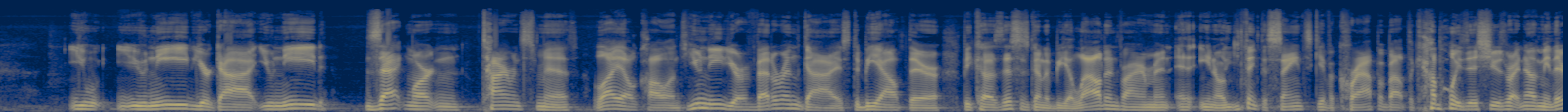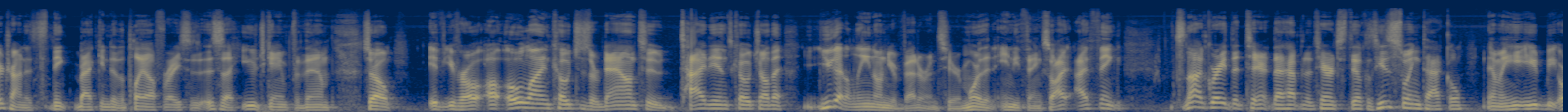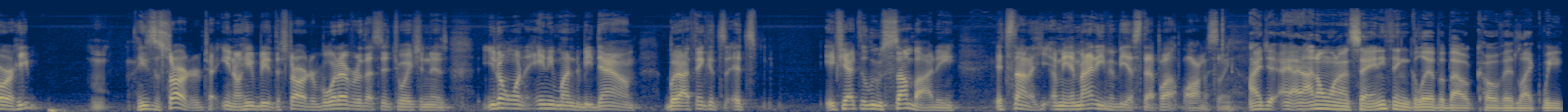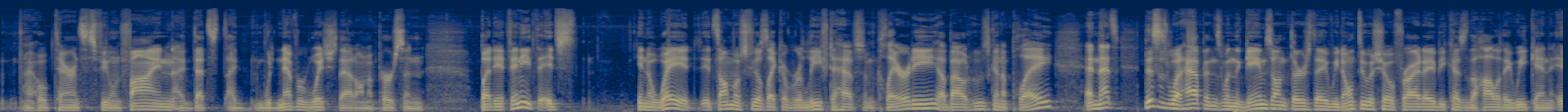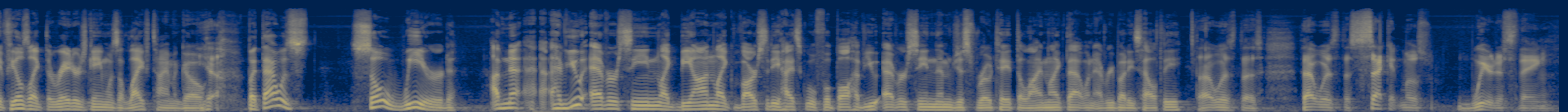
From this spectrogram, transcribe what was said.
you you need your guy, you need Zach Martin, Tyron Smith, La'el Collins. You need your veteran guys to be out there because this is going to be a loud environment. And you know, you think the Saints give a crap about the Cowboys' issues right now? I mean, they're trying to sneak back into the playoff races. This is a huge game for them. So. If your O uh, line coaches are down to tight ends coach, all that, you got to lean on your veterans here more than anything. So I, I think it's not great that Ter- that happened to Terrence Steele because he's a swing tackle. I mean, he, he'd be or he he's the starter. You know, he'd be the starter. But whatever that situation is, you don't want anyone to be down. But I think it's it's if you have to lose somebody, it's not a. I mean, it might even be a step up. Honestly, I, ju- I I don't want to say anything glib about COVID. Like we, I hope Terrence is feeling fine. I, that's I would never wish that on a person. But if anything, it's in a way it it's almost feels like a relief to have some clarity about who's going to play. And that's this is what happens when the game's on Thursday. We don't do a show Friday because of the holiday weekend. It feels like the Raiders game was a lifetime ago. Yeah. But that was so weird. I've ne- have you ever seen like beyond like varsity high school football? Have you ever seen them just rotate the line like that when everybody's healthy? that was the that was the second most weirdest thing.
